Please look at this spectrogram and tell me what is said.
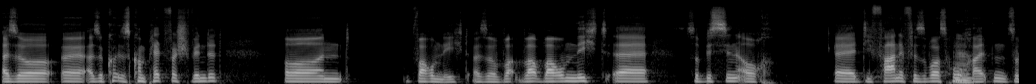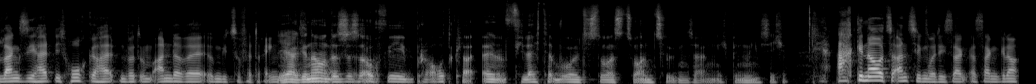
Also, äh, also es komplett verschwindet. Und warum nicht? Also, wa wa warum nicht äh, so ein bisschen auch äh, die Fahne für sowas Ja. hochhalten, solange sie halt nicht hochgehalten wird, um andere irgendwie zu verdrängen. Ja, genau, so. und das ist Also- auch wie Brautkleid. Äh, vielleicht wolltest du was zu Anzügen sagen, ich bin mir nicht sicher. Ach, genau, zu Anzügen wollte ich sagen, äh, sagen genau.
